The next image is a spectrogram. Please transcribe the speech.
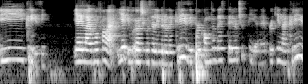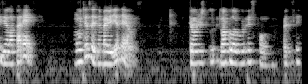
e crise. E aí lá eu vou falar. E eu acho que você lembrou da crise por conta da estereotipia, né? Porque na crise ela aparece. Muitas vezes, a maioria delas. Então, logo, logo eu respondo. Pode ser?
